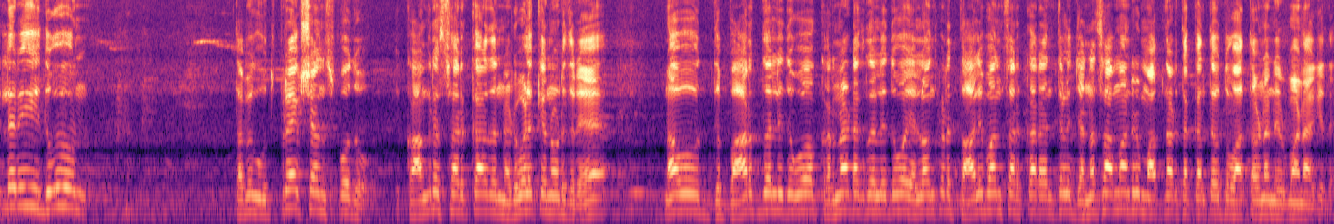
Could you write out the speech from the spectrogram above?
ಇಲ್ಲ ರೀ ಇದು ತಮಗೆ ಉತ್ಪ್ರೇಕ್ಷೆ ಅನಿಸ್ಬೋದು. ಕಾಂಗ್ರೆಸ್ ಸರ್ಕಾರದ ನಡವಳಿಕೆ ನೋಡಿದರೆ ನಾವು ಭಾರತದಲ್ಲಿದ್ದೀವೋ ಕರ್ನಾಟಕದಲ್ಲಿದ್ದೀವೋ ಎಲ್ಲ ಒಂದು ಕಡೆ ತಾಲಿಬಾನ್ ಸರ್ಕಾರ ಅಂತೇಳಿ ಜನಸಾಮಾನ್ಯರು ಮಾತನಾಡ್ತಕ್ಕಂಥ ಒಂದು ವಾತಾವರಣ ನಿರ್ಮಾಣ ಆಗಿದೆ.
